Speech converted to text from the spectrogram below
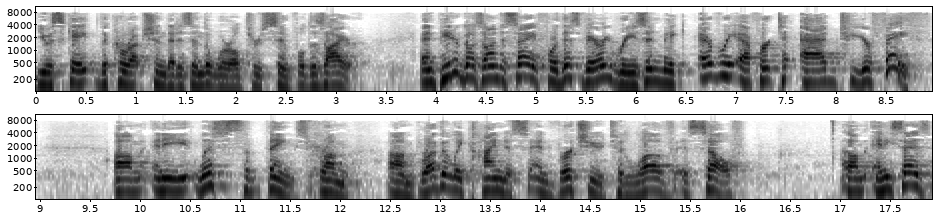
You escape the corruption that is in the world through sinful desire. And Peter goes on to say, for this very reason, make every effort to add to your faith. Um, and he lists some things from um, brotherly kindness and virtue to love itself. Um, and he says,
